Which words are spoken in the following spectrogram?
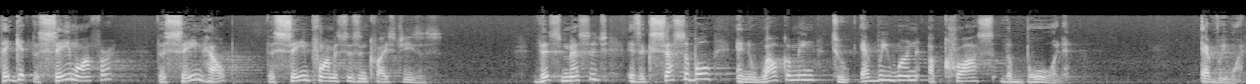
They get the same offer, the same help, the same promises in Christ Jesus. This message is accessible and welcoming to everyone across the board everyone.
